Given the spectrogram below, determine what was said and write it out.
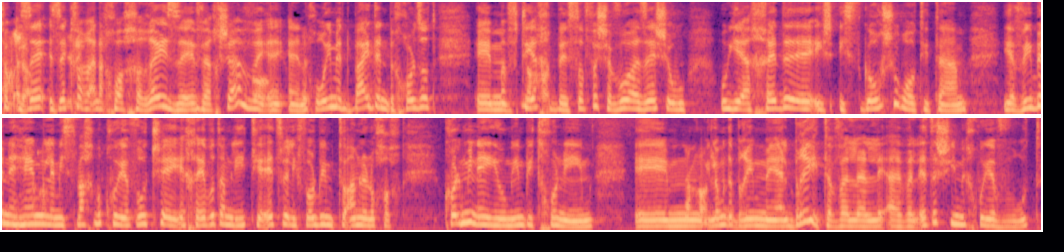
טוב, אז זה, זה כבר, אנחנו אחרי זה, ועכשיו אה, אה, אנחנו רואים את ביידן בכל זאת אה, מבטיח נכון. בסוף השבוע הזה שהוא יאחד, יסגור שורות איתם, יביא ביניהם נכון. למסמך מחויבות שיחייב אותם להתייעץ ולפעול במתואם לנוכח כל מיני איומים ביטחוניים. נכון. לא מדברים על ברית, אבל על, אבל איזושהי מחויבות.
